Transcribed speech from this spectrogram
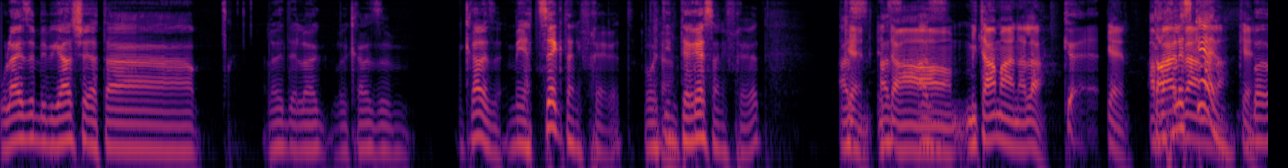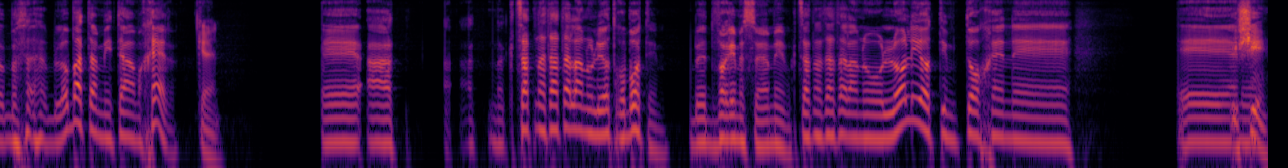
אולי זה בגלל שאתה, לא יודע, לא, לא אקרא לזה, נקרא לזה, מייצג את הנבחרת, או את כן. אינטרס הנבחרת. אז- כן, אז- את ה... אז- מטעם ההנהלה, כן, כן. תכלס כן, כן, ב- ב- לא באת מטעם אחר. כן. אה, את- את- קצת נתת לנו להיות רובוטים בדברים מסוימים. קצת נתת לנו לא להיות עם תוכן... אה, אה, אישי. אני,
